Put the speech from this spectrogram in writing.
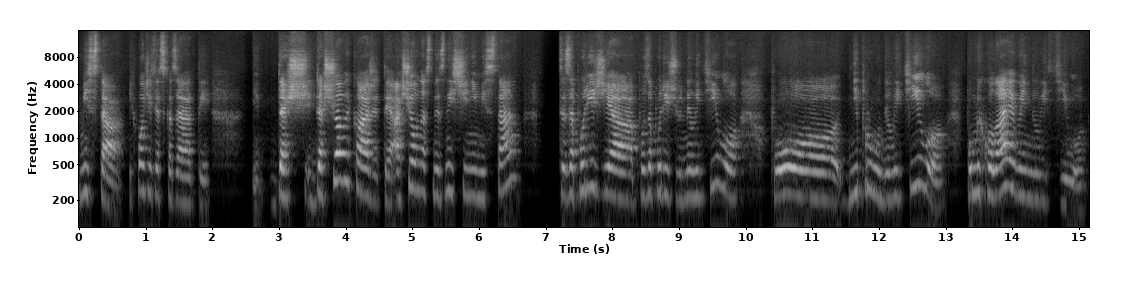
міста. І хочеться сказати, Да, що ви кажете? А що в нас не знищені міста? Це Запоріжжя по Запоріжжю не летіло, по Дніпру не летіло, по Миколаєві не летіло, е,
